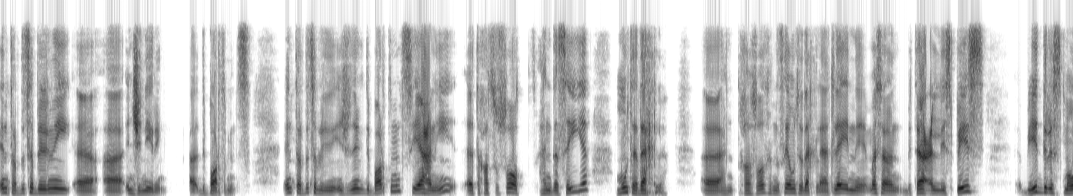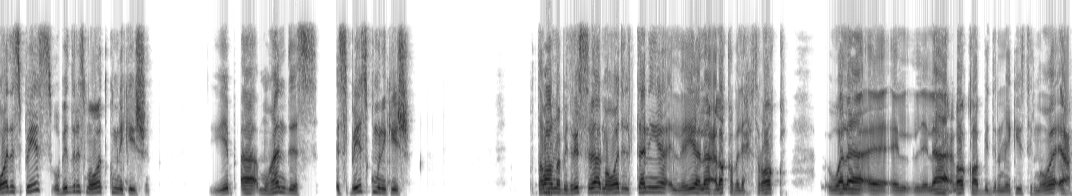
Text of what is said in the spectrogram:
interdisciplinary engineering departments interdisciplinary engineering departments يعني تخصصات هندسية متداخلة. تخصصات هندسية متداخلة. هتلاقي إن مثلا بتاع ال space بيدرس مواد space وبيدرس مواد communication يبقى مهندس space communication طبعا ما بيدرسش بقى المواد الثانية اللي هي لها علاقة بالإحتراق ولا اللي لها علاقة بديناميكيه الموائع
